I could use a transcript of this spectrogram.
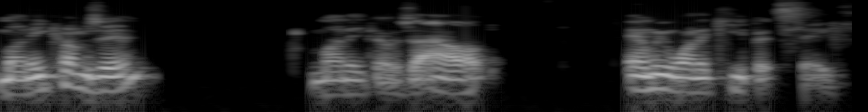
Money comes in, money goes out, and we want to keep it safe.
